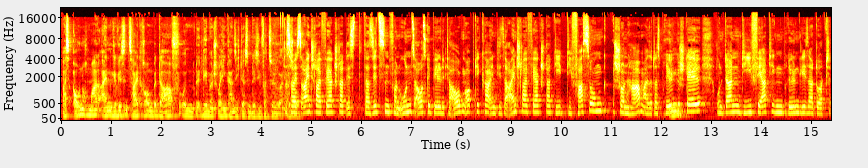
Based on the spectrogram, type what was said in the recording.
was auch nochmal einen gewissen Zeitraum bedarf und dementsprechend kann sich das ein bisschen verzögern. Das also heißt, Einschleifwerkstatt ist, da sitzen von uns ausgebildete Augenoptiker in dieser Einschleifwerkstatt, die die Fassung schon haben, also das Brillengestell mhm. und dann die fertigen Brillengläser dort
